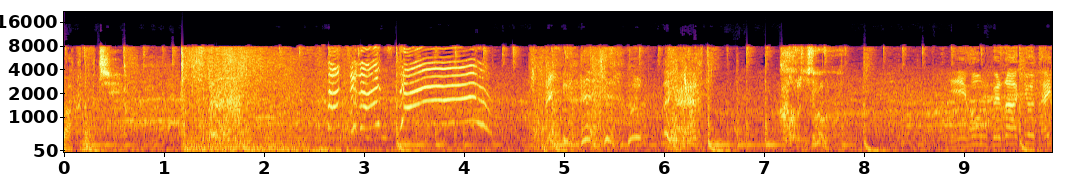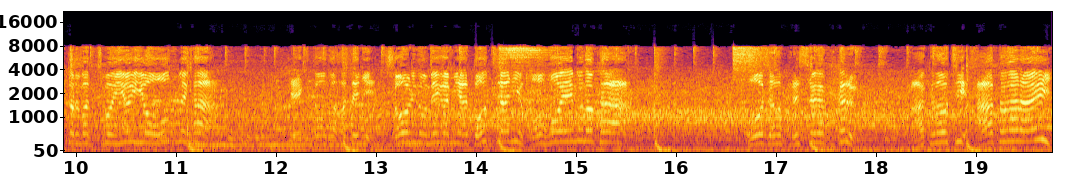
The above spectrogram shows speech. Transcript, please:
幕の内。小僧日本フェザー級タイトルマッチもいよいよ大詰めか。激闘の果てに勝利の女神はどちらに微笑むのか。王者のプレッシャーがかかる。幕の内後がない。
